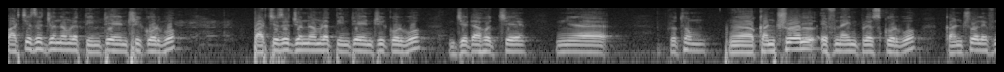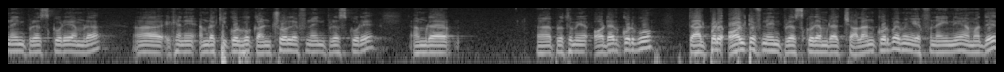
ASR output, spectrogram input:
পারচেসের জন্য আমরা তিনটে এন্ট্রি করব। পারচেসের জন্য আমরা তিনটে এন্ট্রি করব, যেটা হচ্ছে প্রথম কন্ট্রোল এফ নাইন প্রেস করব। কন্ট্রোল এফ নাইন প্রেস করে আমরা এখানে আমরা কি করব? কন্ট্রোল এফ নাইন প্রেস করে আমরা প্রথমে অর্ডার করব, তারপরে অল্ট এফ নাইন প্রেস করে আমরা চালান করব এবং এফ নাইনে আমাদের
